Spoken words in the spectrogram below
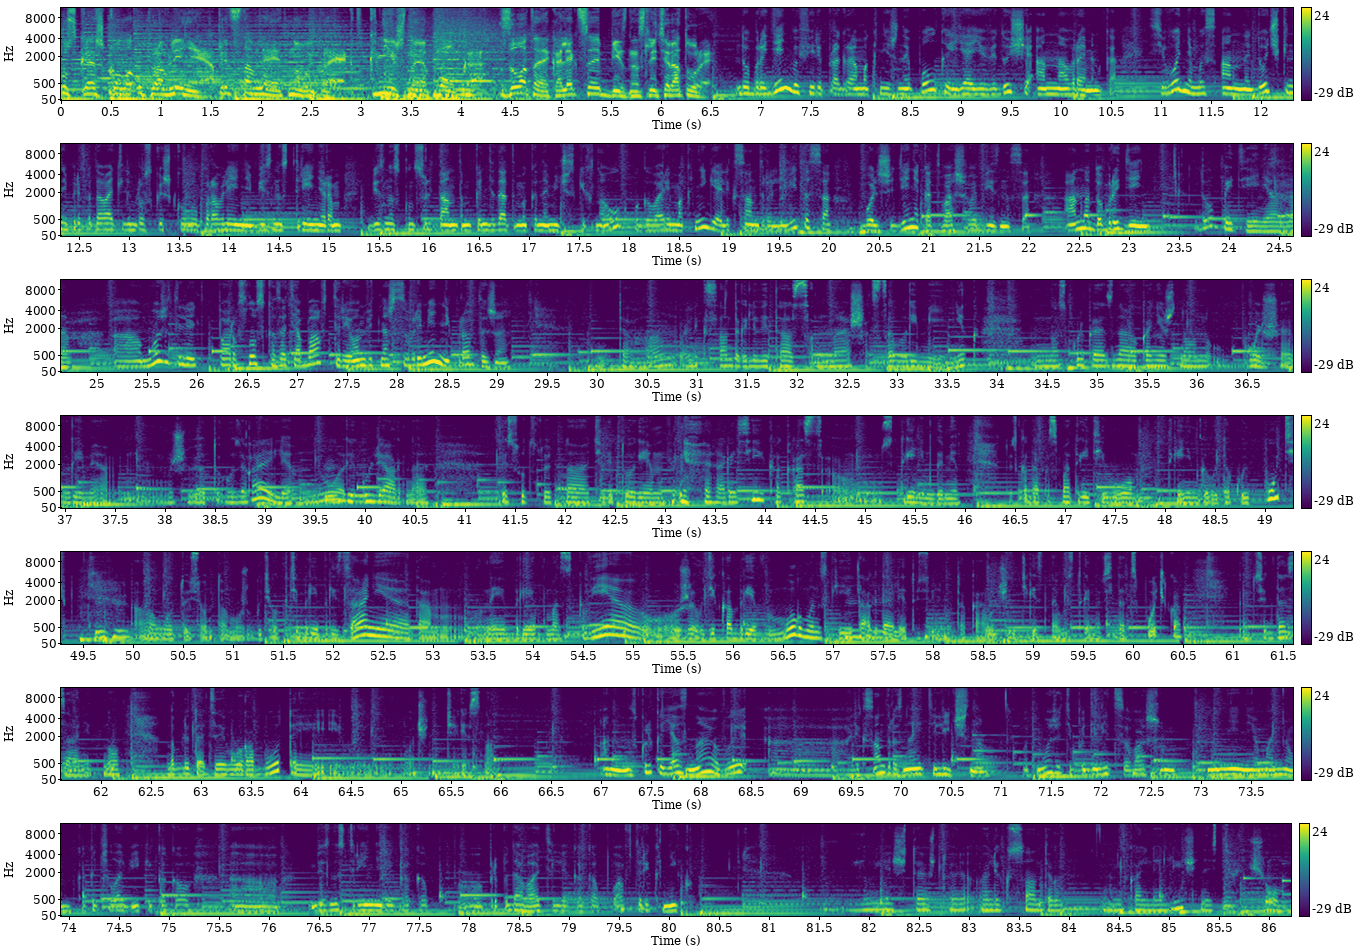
Русская школа управления представляет новый проект «Книжная полка». Золотая коллекция бизнес-литературы. Добрый день, в эфире программа «Книжная полка» и я ее ведущая Анна Авраменко. Сегодня мы с Анной Дочкиной, преподавателем Русской школы управления, бизнес-тренером, бизнес-консультантом, кандидатом экономических наук, поговорим о книге Александра Левитаса «Больше денег от вашего бизнеса». Анна, добрый день. Добрый день, Анна. А можете ли пару слов сказать об авторе? Он ведь наш современник, правда же? Александр Левитас наш современник. Насколько я знаю, конечно, он большее время живет в Израиле, но регулярно присутствует на территории России как раз э, с тренингами. То есть, когда посмотреть его тренинговый такой путь, mm-hmm. вот, то есть он там может быть в октябре в Рязани, там в ноябре в Москве, уже в декабре в Мурманске mm-hmm. и так далее. То есть у него такая очень интересная выстроена всегда цепочка, и он всегда занят. Но наблюдать за его работой и очень интересно. Анна, насколько я знаю, вы э, Александра знаете лично. Вот можете поделиться вашим мнением о нем, как о человеке, как о э, бизнес-тренере, как о преподавателе, как об авторе книг? Ну, я считаю, что Александр уникальная личность. В чем?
